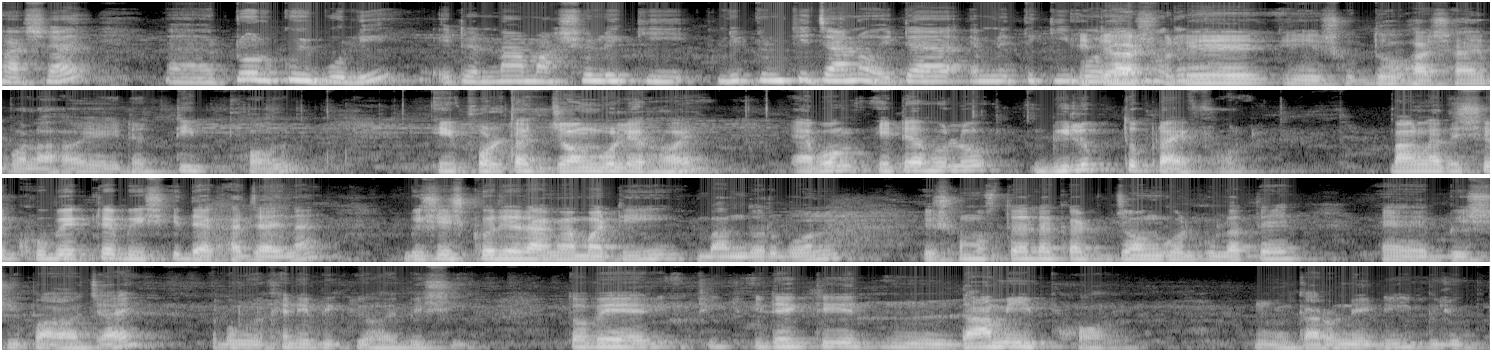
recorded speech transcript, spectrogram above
ভাষায় টরকুই বলি। এটার নাম আসলে কি? লিপটন কি জানো? এটা এমনিতে কি বলে এটা আসলে শুদ্ধ ভাষায় বলা হয় এটা টিপ ফল। এই ফলটা জঙ্গলে হয় এবং এটা হলো বিলুপ্ত প্রায় ফল। বাংলাদেশে খুব একটা বেশি দেখা যায় না। বিশেষ করে রাঙামাটি বান্দরবন এই সমস্ত এলাকার জঙ্গলগুলোতে বেশি পাওয়া যায় এবং ওখানে বিক্রি হয় বেশি। তবে এটা একটি দামি ফল কারণ এটি বিলুপ্ত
